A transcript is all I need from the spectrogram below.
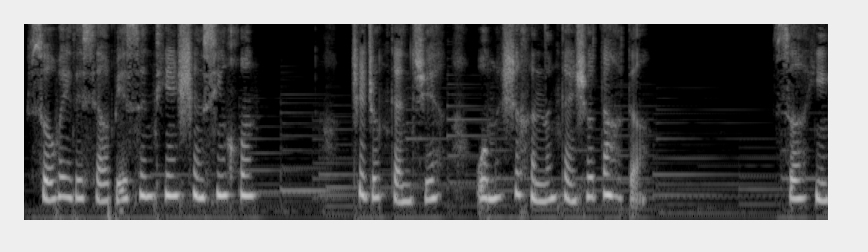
所谓的小别三天胜新婚。这种感觉，我们是很能感受到的。所以，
